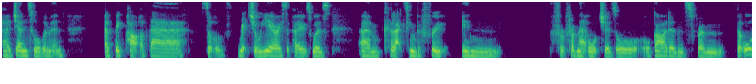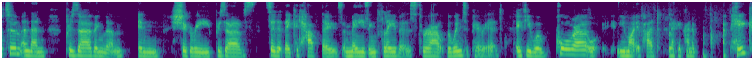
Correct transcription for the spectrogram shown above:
uh, gentlewomen. A big part of their sort of ritual year, I suppose, was um, collecting the fruit in fr- from their orchards or, or gardens from the autumn and then preserving them in sugary preserves so that they could have those amazing flavors throughout the winter period. If you were poorer, or you might have had like a kind of a pig,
